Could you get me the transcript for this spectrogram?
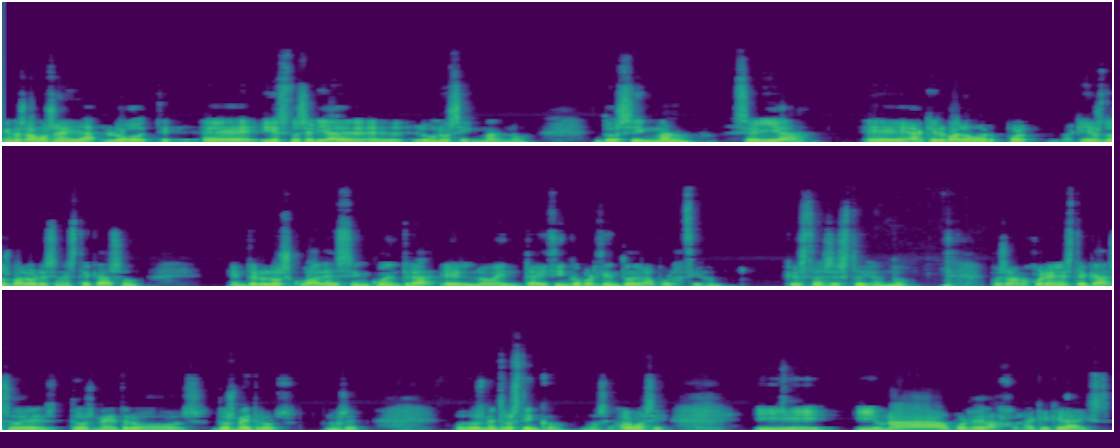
que nos hagamos una idea. Luego, eh, y esto sería el, 1 sigma, ¿no? 2 sigma sería eh, aquel valor, por, aquellos dos valores en este caso, entre los cuales se encuentra el 95% de la población que estás estudiando. Pues a lo mejor en este caso es 2 metros, 2 metros, no sé, o 2 metros 5, no sé, algo así. Y, y una por debajo, la que queráis.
